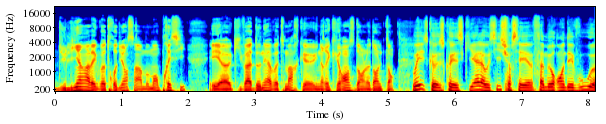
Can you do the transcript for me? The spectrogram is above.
du lien avec votre audience à un moment précis et qui va donner à votre marque une récurrence dans le, dans le temps. Oui, ce qu'il ce, ce qu'il y a là aussi sur ces fameux rendez-vous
